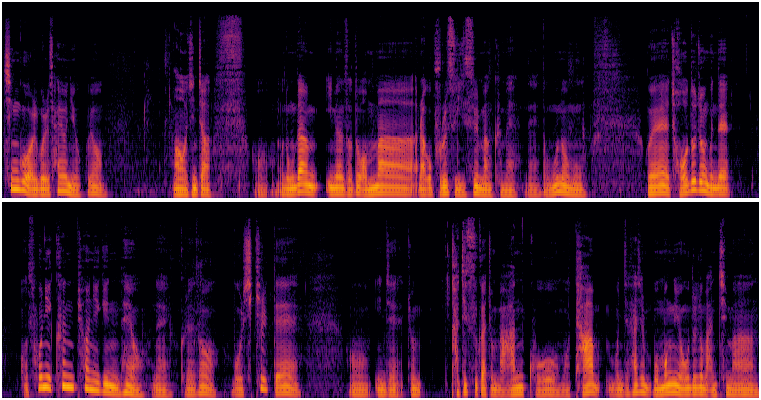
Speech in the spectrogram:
친구 얼굴 사연이었고요. 어 진짜 어, 뭐 농담이면서도 엄마라고 부를 수 있을 만큼의 네 너무 너무 왜 저도 좀 근데 어, 손이 큰 편이긴 해요. 네. 그래서 뭘 시킬 때 어, 이제 좀 가지수가 좀 많고 뭐다뭐 이제 사실 못 먹는 경우들도 많지만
